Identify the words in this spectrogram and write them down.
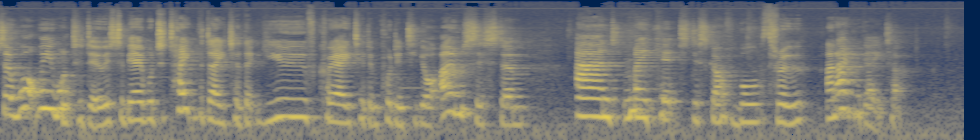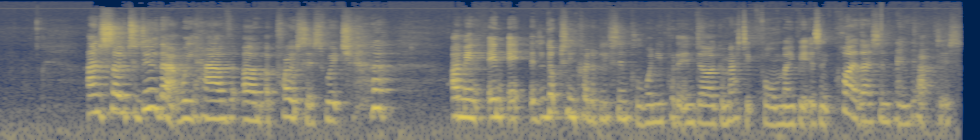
So what we want to do is to be able to take the data that you've created and put into your own system and make it discoverable through an aggregator. And so to do that, we have um, a process which I mean, in, it, it looks incredibly simple when you put it in diagrammatic form. Maybe it isn't quite that simple in practice.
